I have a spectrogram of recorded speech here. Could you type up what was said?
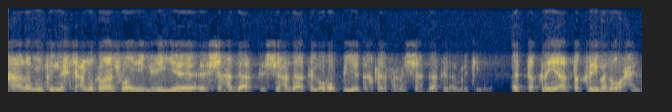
هذا ممكن نحكي عنه كمان شوي اللي هي الشهادات، الشهادات الأوروبية تختلف عن الشهادات الأمريكية. التقنيات تقريبا واحدة،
